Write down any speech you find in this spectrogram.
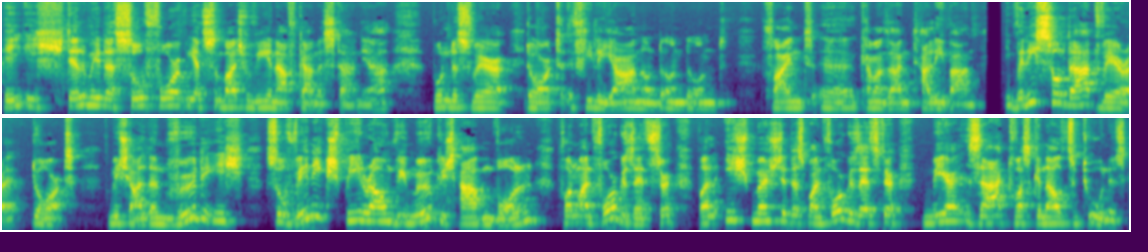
Ich, ich, stelle mir das so vor, jetzt zum Beispiel wie in Afghanistan, ja. Bundeswehr dort viele Jahre und, und, und Feind, äh, kann man sagen, Taliban wenn ich Soldat wäre dort, Michael, dann würde ich so wenig Spielraum wie möglich haben wollen von meinem Vorgesetzter, weil ich möchte, dass mein Vorgesetzter mir sagt, was genau zu tun ist,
